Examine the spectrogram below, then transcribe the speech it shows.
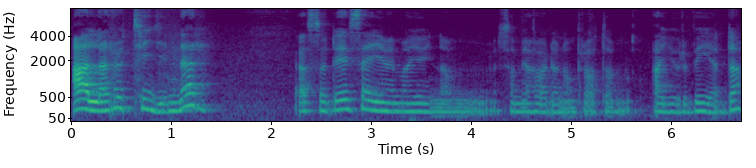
alla rutiner. Alltså det säger man ju inom, som jag hörde någon prata om, ayurveda.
